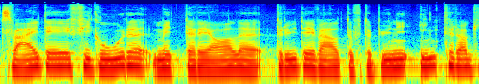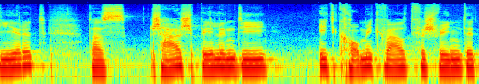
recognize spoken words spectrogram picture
2D-Figuren mit der realen 3D-Welt auf der Bühne interagieren, dass Schauspielende in die Comicwelt verschwinden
